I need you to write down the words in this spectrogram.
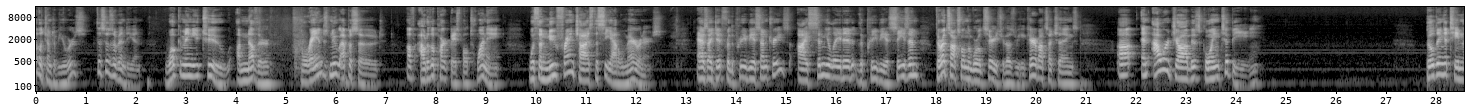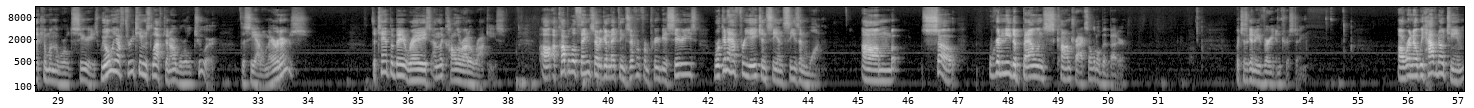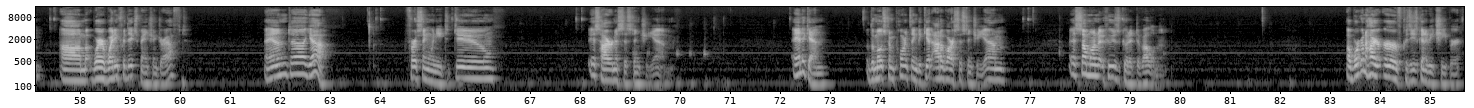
Hello, gentle viewers. This is Avindian, welcoming you to another brand new episode of Out of the Park Baseball 20 with a new franchise, the Seattle Mariners. As I did for the previous entries, I simulated the previous season. The Red Sox won the World Series, for those of you who care about such things. Uh, and our job is going to be building a team that can win the World Series. We only have three teams left in our World Tour the Seattle Mariners, the Tampa Bay Rays, and the Colorado Rockies. Uh, a couple of things that are going to make things different from previous series. We're going to have free agency in season one. Um, so, we're going to need to balance contracts a little bit better, which is going to be very interesting. Uh, right now, we have no team. Um, we're waiting for the expansion draft. And, uh, yeah. First thing we need to do is hire an assistant GM. And again, the most important thing to get out of our assistant GM is someone who's good at development. Uh, we're going to hire Irv because he's going to be cheaper.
